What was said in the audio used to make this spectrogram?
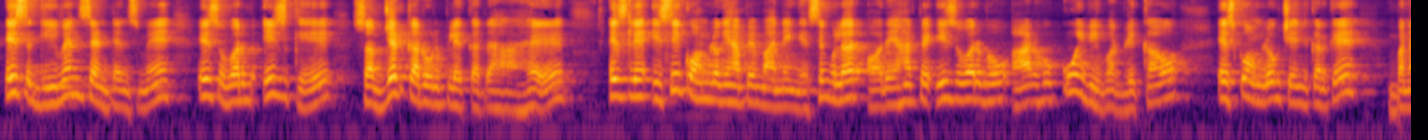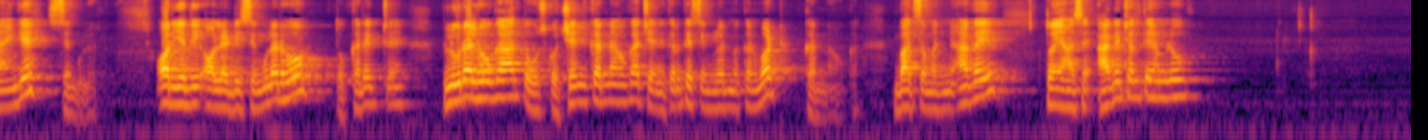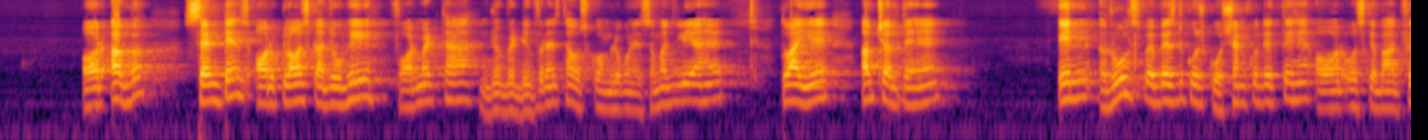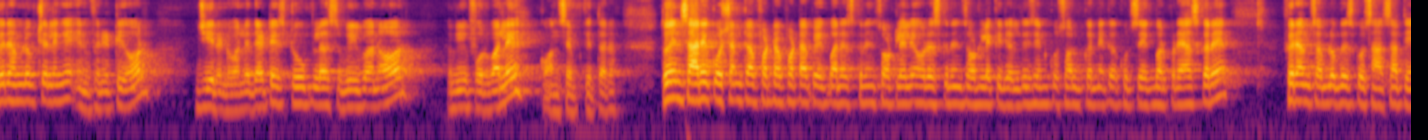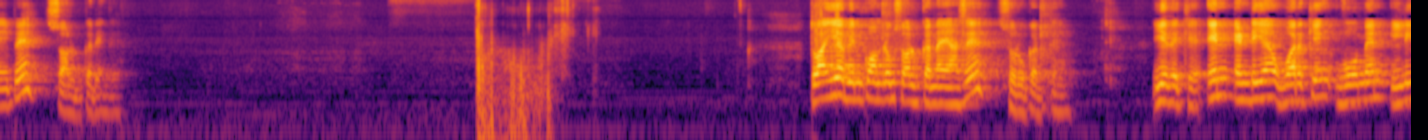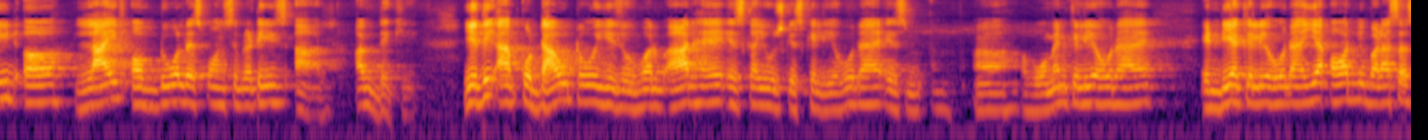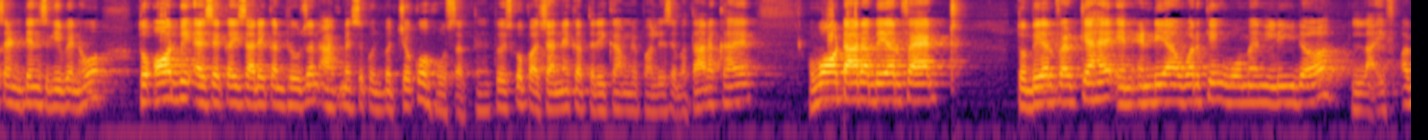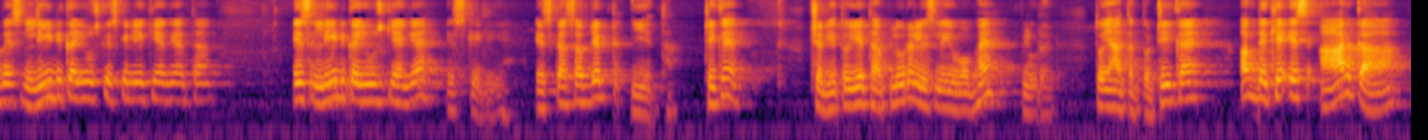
इस गिवन सेंटेंस में इस वर्ब इज़ के सब्जेक्ट का रोल प्ले कर रहा है। इसलिए इसी को हम लोग यहाँ पे मानेंगे सिंगुलर और यहाँ पे इज़ वर्ब हो आर हो, कोई भी वर्ब लिखा हो, इसको हम लोग चेंज करके बनाएँगे सिंगुलर और यदि ऑलरेडी सिंगुलर हो तो करेक्ट है। प्लूरल होगा तो उसको चेंज करना होगा चेंज करके सिंगुलर में कन्वर्ट करना होगा। बात समझ में आ गई? तो यहाँ से आगे चलते हम लोग। और अब सेंटेंस और क्लॉज का जो भी फॉर्मेट था, जो भी डिफरेंस था, उसको हम लोगों ने समझ लिया है। तो आइए अब चलते हैं। इन रूल्स पे बेस्ड कुछ क्वेश्चन को देखते हैं और उसके बाद फिर हम लोग चलेंगे इन्फिनिटी और जीरेंड वाले। That is to plus V one और वी फोर वाले कॉन्सेप्ट की तरफ़। तो इन सारे क्वेश्चन का फटाफट आप एक बार स्क्रीनशॉट ले लें और स्क्रीनशॉट लेके जल्दी से इनको सॉल्व करने का खुद से एक बार प्रयास करें। फिर हम सब लोग इसको साथ साथ यहीं पे सॉल्व करेंगे। तो आइए अब इनको हम लोग सॉल्व करना यहाँ से शुरू करते हैं। ये देखिए in India working women lead a life of dual responsibilities are अब देखिए, यदि आपको डाउट हो, ये जो वर्ब आर है, इसका यूज़ किसके लिए हो रहा है? इस वोमेन के लिए हो रहा है इंडिया के लिए हो रहा है, या और भी बड़ा सा सेंटेंस गिवन हो तो और भी ऐसे कई सारे कन्फ्यूज़न आप में से कुछ बच्चों को हो सकते हैं। तो इसको पहचानने का तरीका हमने पहले से बता रखा है। What are a bare fact तो बेयर फैक्ट क्या है? In India working women lead a life अब इस लीड का यूज़ किसके लिए किया गया था? इस लीड का यूज़ किया गया इसके लिए। इसका सब्जेक्ट ये था। ठीक है? चलिए तो ये था प्लूरल इसलिए वो है प्लूरल तो यहाँ तक तो ठीक है। अब देखिए, इस आर का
